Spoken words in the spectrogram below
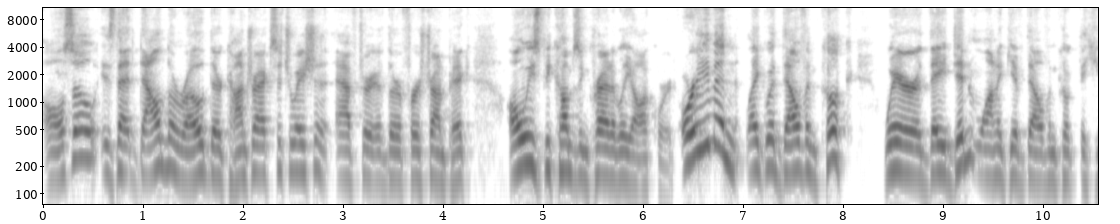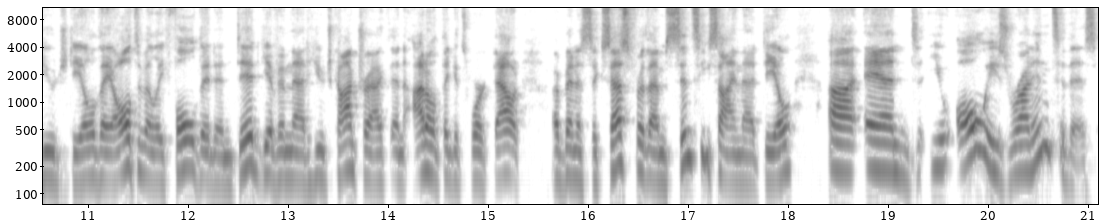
also is that down the road, their contract situation after their first round pick always becomes incredibly awkward. Or even like with Dalvin Cook, where they didn't want to give Dalvin Cook the huge deal. They ultimately folded and did give him that huge contract. And I don't think it's worked out or been a success for them since he signed that deal. Uh, and you always run into this.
